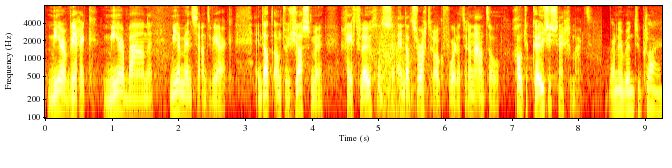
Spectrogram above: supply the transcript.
Meer werk, meer banen, meer mensen aan het werk. En dat enthousiasme geeft vleugels en dat zorgt er ook voor dat er een aantal grote keuzes zijn gemaakt. Wanneer bent u klaar?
